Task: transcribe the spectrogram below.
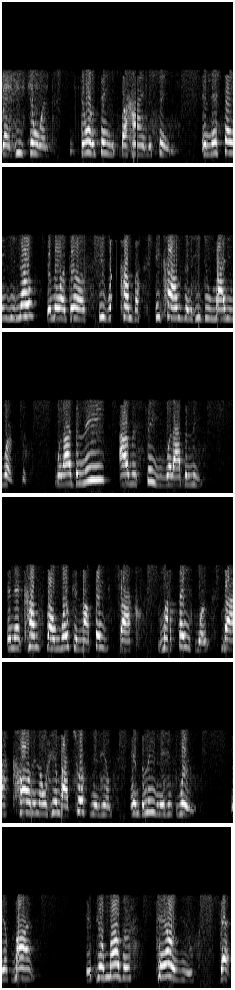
that he's doing doing things behind the scenes. And this thing you know the Lord does, he will come he comes and he do mighty works. What I believe, I receive what I believe. And that comes from working my faith by my faith work, by calling on him, by trusting in him and believing in his word. If my if your mother tells you that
